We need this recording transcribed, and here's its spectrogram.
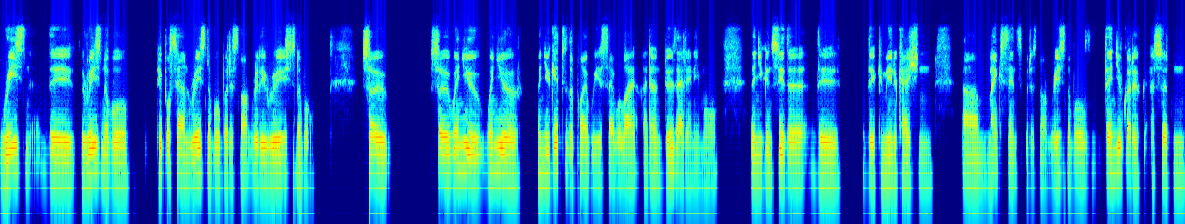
reason the the reasonable people sound reasonable, but it's not really reasonable. So, so when you when you when you get to the point where you say, "Well, I, I don't do that anymore," then you can see the the the communication um, makes sense, but it's not reasonable, then you've got a, a, certain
